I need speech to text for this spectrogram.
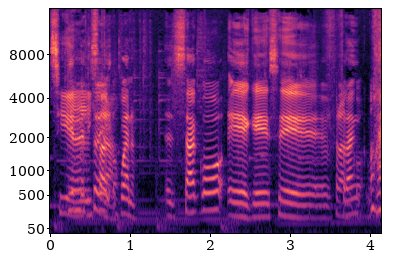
Sigue ¿quién la estoy? lista. Bueno, el saco, eh, que es eh, Franco. Franco.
